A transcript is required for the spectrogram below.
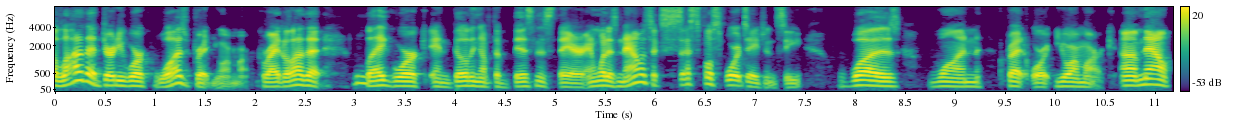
A lot of that dirty work was Brett Yormark, right? A lot of that legwork and building up the business there, and what is now a successful sports agency was one Brett or Yormark. Um, now,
